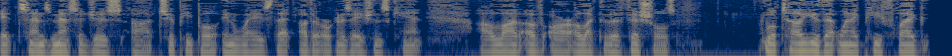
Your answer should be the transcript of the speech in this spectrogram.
it sends messages, uh, to people in ways that other organizations can't. A lot of our elected officials will tell you that when a P PFLAG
